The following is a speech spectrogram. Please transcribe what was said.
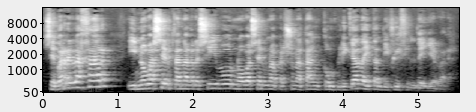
se va a relajar y no va a ser tan agresivo, no va a ser una persona tan complicada y tan difícil de llevar.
